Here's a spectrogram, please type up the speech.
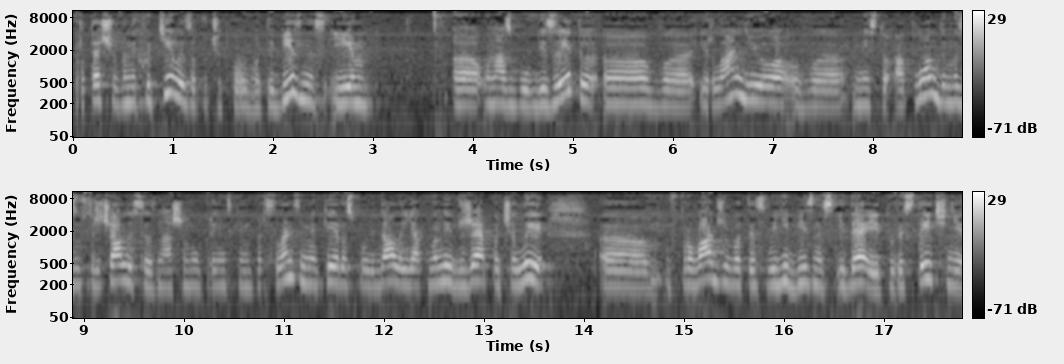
про те, що вони хотіли започатковувати бізнес і. е, У нас був візит е, в Ірландію, в місто Атлон, де ми зустрічалися з нашими українськими переселенцями, які розповідали, як вони вже почали впроваджувати свої бізнес-ідеї, туристичні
